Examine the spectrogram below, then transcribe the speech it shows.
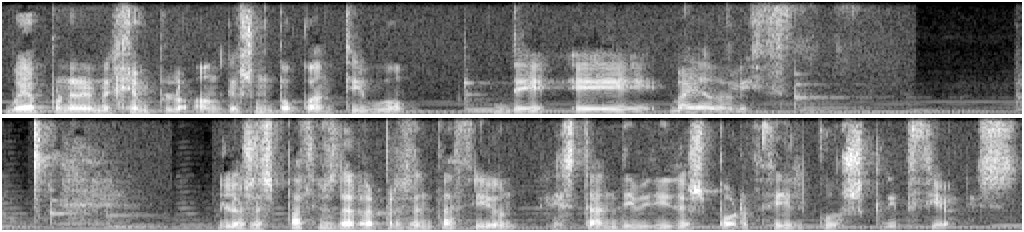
Voy a poner un ejemplo, aunque es un poco antiguo, de eh, Valladolid. Los espacios de representación están divididos por circunscripciones.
